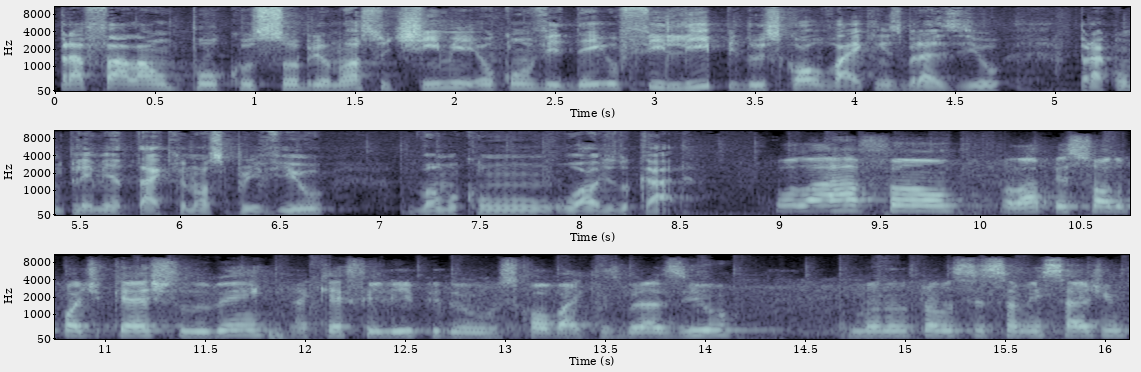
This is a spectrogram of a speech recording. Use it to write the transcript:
Para falar um pouco sobre o nosso time, eu convidei o Felipe do Skull Vikings Brasil para complementar aqui o nosso preview. Vamos com o áudio do cara. Olá, Rafão. Olá, pessoal do podcast, tudo bem? Aqui é Felipe do Skull Vikings Brasil, mandando para vocês essa mensagem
